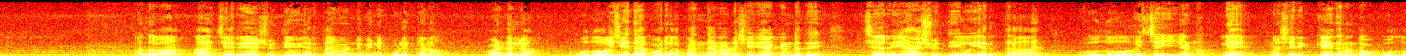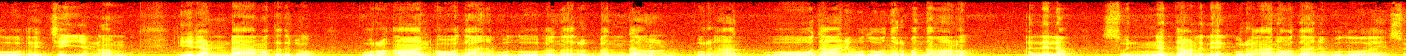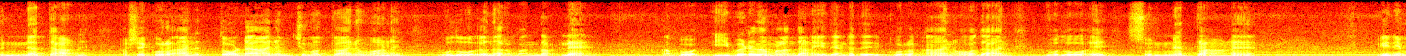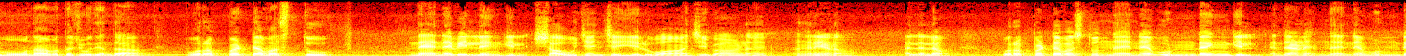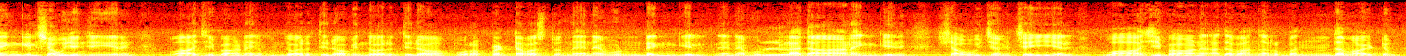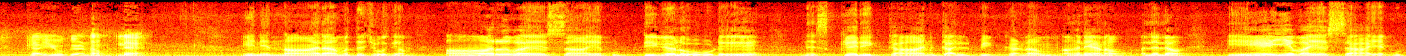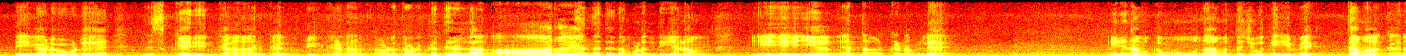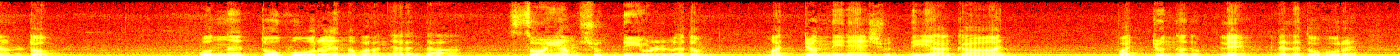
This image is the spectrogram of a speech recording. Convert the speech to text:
അഥവാ ആ ചെറിയ അശുദ്ധി ഉയർത്താൻ വേണ്ടി പിന്നെ കുളിക്കണോ? വേണ്ടല്ലോ. വുതു ചെയ്താൽ പോലെ അപ്പോൾ എന്താണ് അവിടെ ശരിയാക്കേണ്ടത്? ചെറിയ അശുദ്ധി ഉയർത്താൻ വുതു ചെയ്യണം. അല്ലേ നിങ്ങൾ ശരിക്കും എഴുതണുണ്ടോ? വുതു ചെയ്യണം. ഇനി രണ്ടാമത്തത് കേട്ടോ ഖുർആൻ ഓതാൻ വുതു നിർബന്ധമാണ്. ഖുർആൻ ഓതാൻ വുതു നിർബന്ധമാണോ? അല്ലല്ലോ. സുന്നത്താണ് അല്ലേ ഖുർആൻ ഓതാൻ വുളു സുന്നത്താണ്. പക്ഷെ ഖുർആൻ തൊടാനും ചുമക്കാനുമാണ് വുളു നിർബന്ധം അല്ലേ അപ്പോൾ ഇവിടെ നമ്മൾ എന്താണ് എഴുതേണ്ടത്? ഖുർആൻ ഓതാൻ വുളു സുന്നത്താണ്. ഇനി മൂന്നാമത്തെ ചോദ്യം എന്താ? പുറപ്പെട്ട വസ്തു നനവില്ലെങ്കിൽ ശൗചം ചെയ്യൽ വാജിബാണ്. അങ്ങനെയാണോ? അല്ലല്ലോ? പുറപ്പെട്ട വസ്തു നനവുണ്ടെങ്കിൽ എന്താണ്? നനവുണ്ടെങ്കിൽ ശൗചം ചെയ്യൽ വാജിബാണ്. മുന്തോരത്തിലോ പിന്തോരത്തിലോ പുറപ്പെട്ട വസ്തു നനവുണ്ടെങ്കിൽ നനവുള്ളതാണെങ്കിൽ ശൗചം ചെയ്യൽ വാജിബാണ് അഥവാ നിർബന്ധമായിട്ടും കഴുകണം അല്ലേ ഇനി നാലാമത്തെ ചോദ്യം. ആറ് വയസ്സായ കുട്ടികളോട് നിസ്കരിക്കാൻ കൽപ്പിക്കണം. അങ്ങനെയാണോ? അല്ലല്ലോ? ഏഴ് വയസ്സായ കുട്ടികളോട് നിസ്കരിക്കാൻ കൽപ്പിക്കണം. അവിടെ തുടക്കത്തിലുള്ള ആറ് എന്നത് നമ്മൾ എന്ത് ചെയ്യണം? ഏഴ് എന്നാക്കണം അല്ലേ ഇനി നമുക്ക് മൂന്നാമത്തെ ചോദ്യം വ്യക്തമാക്കാനാണ് കേട്ടോ ഒന്ന് തൊഹൂർ എന്ന് പറഞ്ഞാൽ എന്താ? സ്വയം ശുദ്ധിയുള്ളതും മറ്റൊന്നിനെ ശുദ്ധിയാക്കാൻ പറ്റുന്നതും അല്ലേ ഇതല്ലേ തൊഹൂർ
